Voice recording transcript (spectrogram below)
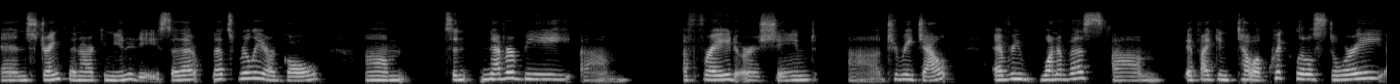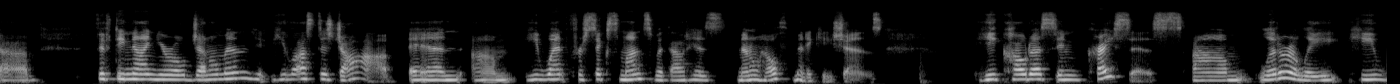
and strengthen our community. So that that's really our goal um, to never be um, afraid or ashamed uh, to reach out. Every one of us, um, if I can tell a quick little story, 59 uh, year old gentleman, he lost his job and um, he went for six months without his mental health medications. He called us in crisis. Um, literally, he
